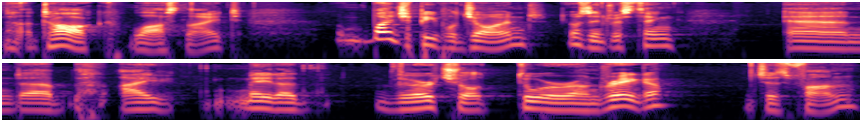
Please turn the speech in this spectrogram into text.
a talk last night. A bunch of people joined. It was interesting. And uh, I made a virtual tour around Riga, which is fun.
